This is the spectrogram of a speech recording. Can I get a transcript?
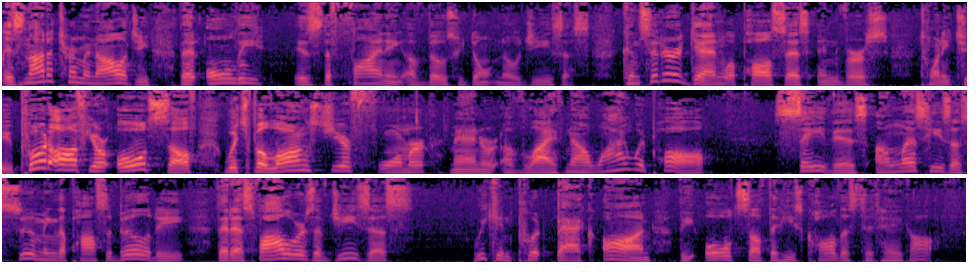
is not a terminology that only is defining of those who don't know Jesus. Consider again what Paul says in verse 22. Put off your old self, which belongs to your former manner of life. Now, why would Paul say this unless he's assuming the possibility that as followers of Jesus, we can put back on the old self that he's called us to take off?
